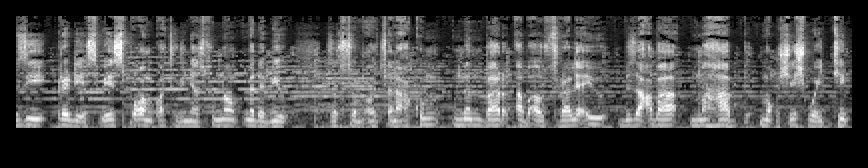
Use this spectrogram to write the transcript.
እዚ ሬድዮ ስቤስ ብቋንቋ ትግርኛ ዝፍኖ መደብ እዩ ዝክሰምዖ ዝፀናዕኩም ምንባር ኣብ ኣውስትራልያ እዩ ብዛዕባ ምሃብ መቕሽሽ ወይ ቲፕ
